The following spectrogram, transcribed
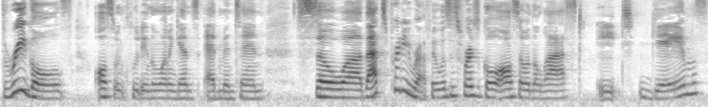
three goals, also including the one against Edmonton. So uh, that's pretty rough. It was his first goal also in the last eight games.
